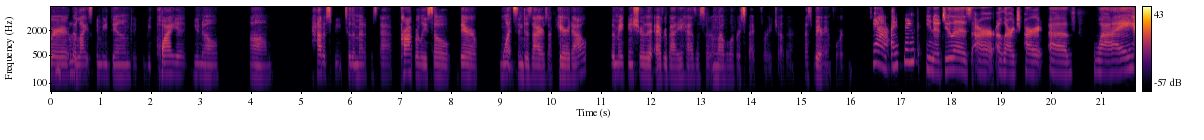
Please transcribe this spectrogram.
where mm-hmm. the lights can be dimmed, it can be quiet, you know, um, how to speak to the medical staff properly so their wants and desires are carried out, but making sure that everybody has a certain level of respect for each other. That's very important. Yeah, I think, you know, doulas are a large part of why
